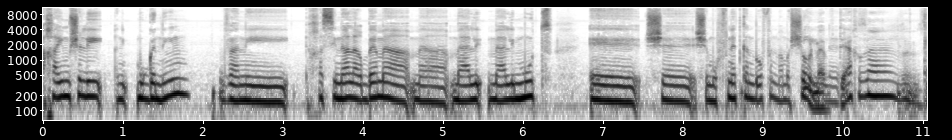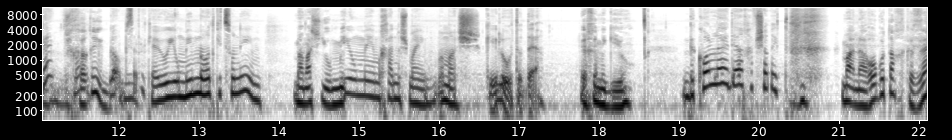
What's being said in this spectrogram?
החיים שלי אני, מוגנים, ואני חסינה להרבה מה, מה, מה, מהאלימות אה, ש, שמופנית כאן באופן ממשי. טוב, מאבטח זה, זה, כן, זה לא, חריג. לא, בסדר, כי היו איומים מאוד קיצוניים. ממש איומים? איומים חד משמעיים, ממש, כאילו, אתה יודע. איך הם הגיעו? בכל דרך אפשרית. מה, נהרוג אותך כזה?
